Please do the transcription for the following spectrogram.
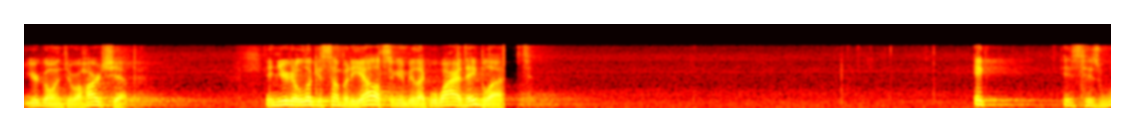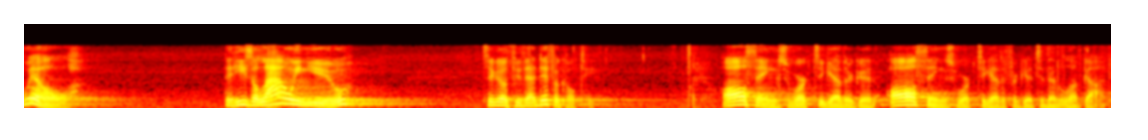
you're going through a hardship. And you're going to look at somebody else and going to be like, well, why are they blessed? It is His will that He's allowing you to go through that difficulty. All things work together good. All things work together for good to them that love God.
